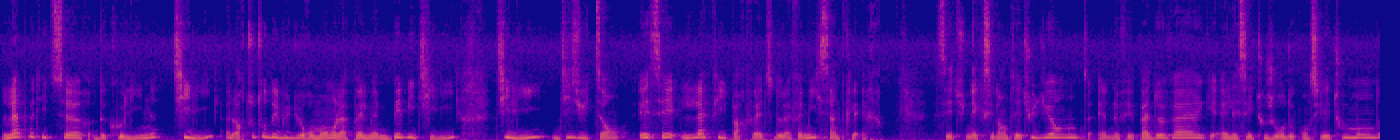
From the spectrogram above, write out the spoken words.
la petite sœur de Colline, Tilly. Alors tout au début du roman, on l'appelle même Baby Tilly. Tilly, 18 ans, et c'est la fille parfaite de la famille Sinclair. C'est une excellente étudiante, elle ne fait pas de vagues, elle essaye toujours de concilier tout le monde,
